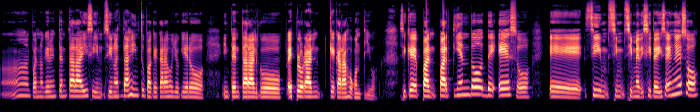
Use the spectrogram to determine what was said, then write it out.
ah, pues no quiero intentar ahí, si, si no estás into, ¿para qué carajo yo quiero intentar algo, explorar qué carajo contigo? Así que par- partiendo de eso, eh, si, si, si, me, si te dicen eso,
